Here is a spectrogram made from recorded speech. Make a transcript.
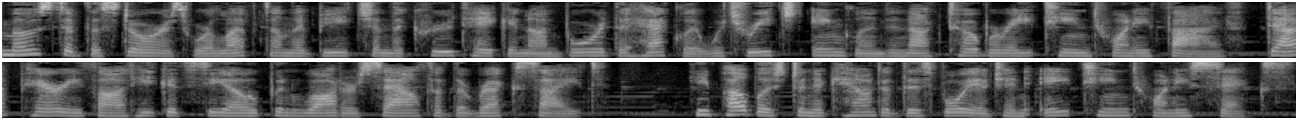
Most of the stores were left on the beach and the crew taken on board the Hecla which reached England in October 1825. Parry thought he could see open water south of the wreck site. He published an account of this voyage in 1826.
